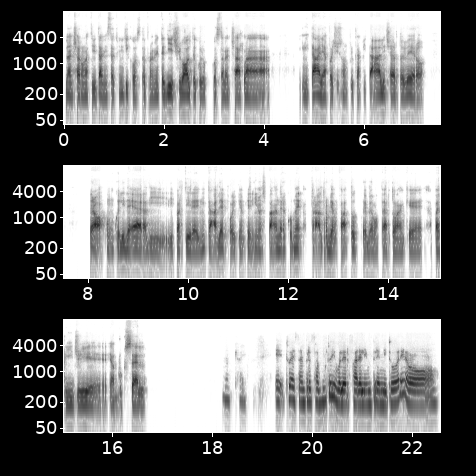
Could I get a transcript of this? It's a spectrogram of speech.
lanciare un'attività negli Stati Uniti costa probabilmente 10 volte quello che costa lanciarla in Italia, poi ci sono più capitali, certo è vero, però comunque l'idea era di, di, partire in Italia e poi pian pianino espandere, come tra l'altro abbiamo fatto, poi abbiamo aperto anche a Parigi e, e a Bruxelles. Ok. E tu hai sempre saputo di voler fare l'imprenditore o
